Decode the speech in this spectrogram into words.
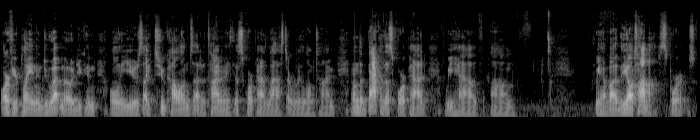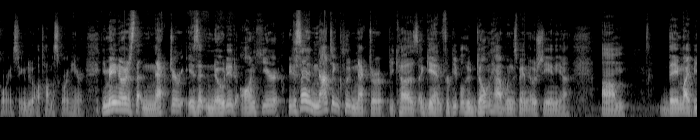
Or if you're playing in duet mode, you can only use like two columns at a time and make the score pad last a really long time. And on the back of the score pad, we have um, we have uh, the Automa score, scoring, so you can do Automa scoring here. You may notice that Nectar isn't noted on here. We decided not to include Nectar because, again, for people who don't have Wingspan Oceania, um, they might be,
